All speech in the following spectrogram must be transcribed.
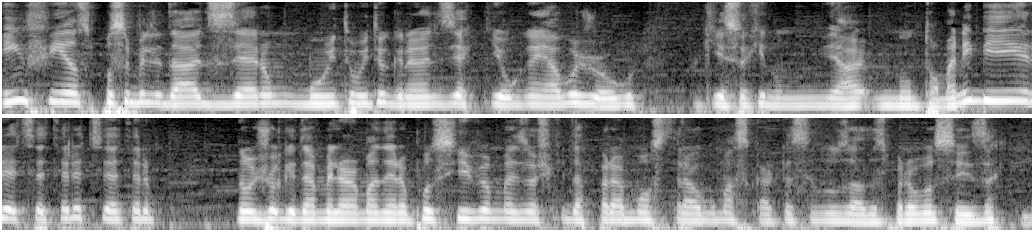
Enfim, as possibilidades eram muito, muito grandes e aqui eu ganhava o jogo, porque isso aqui não, não toma Nibira, etc, etc. Não joguei da melhor maneira possível, mas acho que dá pra mostrar algumas cartas sendo usadas pra vocês aqui.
